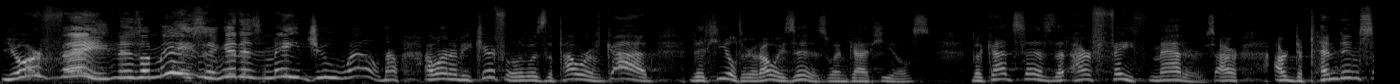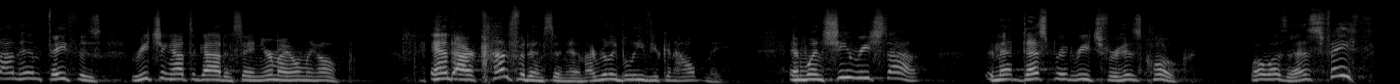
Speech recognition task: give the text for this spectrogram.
your faith is amazing. It has made you well. Now, I want to be careful. It was the power of God that healed her. It always is when God heals. But God says that our faith matters. Our, our dependence on Him, faith is reaching out to God and saying, You're my only hope and our confidence in Him. I really believe you can help me. And when she reached out in that desperate reach for His cloak, what was it? That was faith.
